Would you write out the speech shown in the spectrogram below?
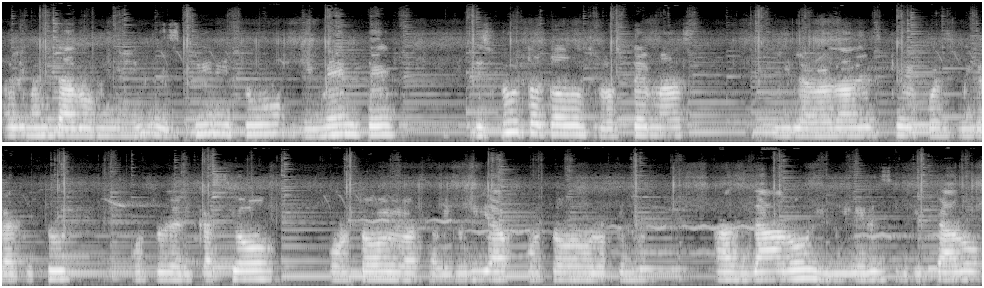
alimentado mi espíritu, mi mente. Disfruto todos los temas y la verdad es que pues mi gratitud por tu dedicación, por toda la sabiduría, por todo lo que nos has dado y eres invitado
